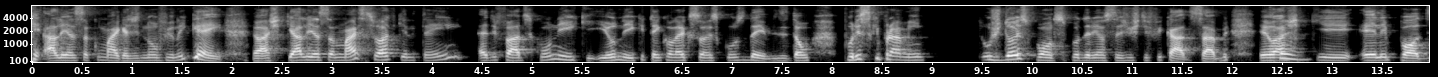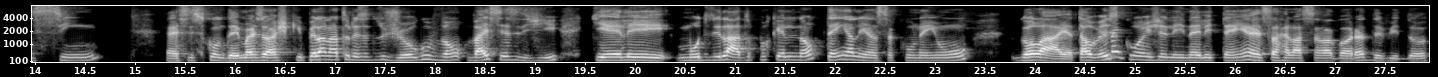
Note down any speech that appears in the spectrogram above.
aliança com o Mike? A gente não viu ninguém. Eu acho que a aliança mais forte que ele tem é de fato com o Nick, e o Nick tem conexões com os Davids. Então, por isso que para mim os dois pontos poderiam ser justificados, sabe? Eu sim. acho que ele pode sim é, se esconder, mas eu acho que pela natureza do jogo vão, vai se exigir que ele mude de lado, porque ele não tem aliança com nenhum Golaia. Talvez Mas... com Angelina ele tenha essa relação agora devido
